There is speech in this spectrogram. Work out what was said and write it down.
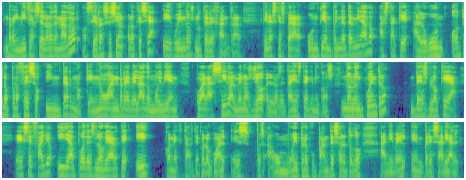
reinicias el ordenador o cierras sesión o lo que sea y Windows no te deja entrar. Tienes que esperar un tiempo indeterminado hasta que algún otro proceso interno que no han revelado muy bien cuál ha sido, al menos yo en los detalles técnicos no lo encuentro, desbloquea ese fallo y ya puedes loguearte y conectarte, con lo cual es pues algo muy preocupante, sobre todo a nivel empresarial.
